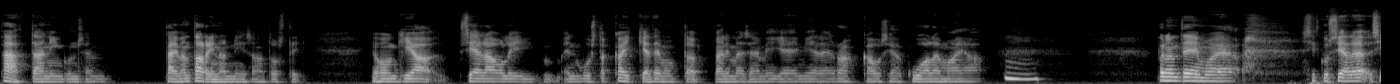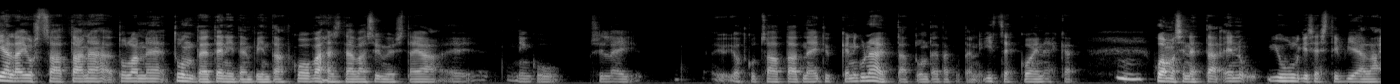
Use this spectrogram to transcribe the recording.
päättää niin kuin sen päivän tarinan niin sanotusti. Johonkin ja siellä oli, en muista kaikkia te, mutta päällimmäisenä jäi mieleen rakkaus ja kuolema ja Mm. paljon teemoja. Ja sitten kun siellä, siellä just saattaa nää, tulla ne tunteet eniten pintaan, että kun on vähän sitä väsymystä ja ei, niin kuin, silleen, jotkut saattaa, että ne ei tykkää niin kuin näyttää tunteita, kuten itse koin ehkä. Mm. Huomasin, että en julkisesti vielä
